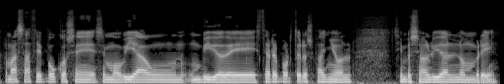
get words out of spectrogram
Además, hace poco se, se movía un, un vídeo de este reportero español, siempre se me olvida el nombre,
